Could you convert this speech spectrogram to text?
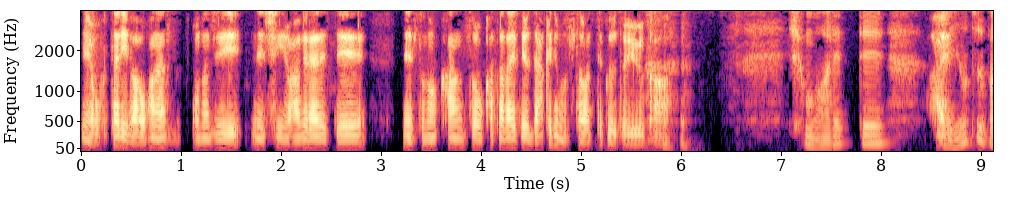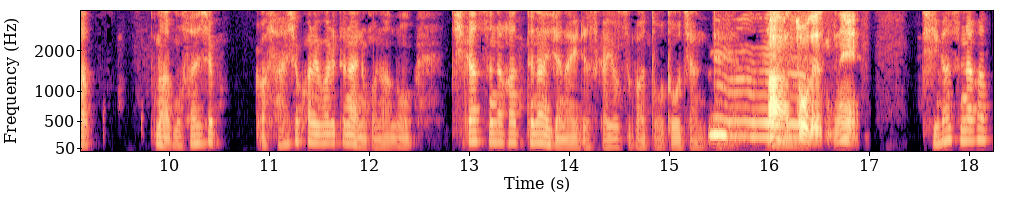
ね、お二人がお話す、同じ、ね、シーンを挙げられて、ね、その感想を語られてるだけでも伝わってくるというか、しかもあれって、はい。四つ葉、まあもう最初、あ最初から言われてないのかな？あの、血が繋がってないじゃないですか、四つ葉とお父ちゃんって。ああ、そうですね。血が繋がっ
